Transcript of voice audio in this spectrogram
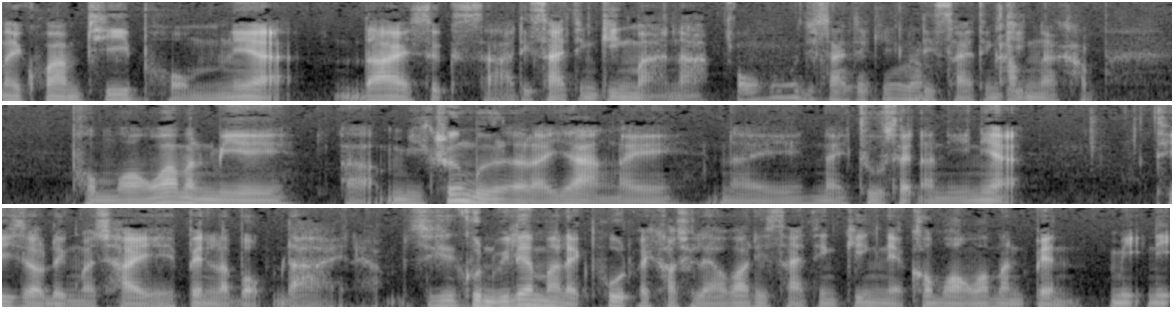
ในความที่ผมเนี่ยได้ศึกษาดีไซน์ thinking มานะโอ้ดีไซน์ thinking เนอะดีไซน์ thinking นะครับ ผมมองว่ามันมีเอ่อมีเครื่องมือหลายๆอย่างในในใน tool set อันนี้เนี่ยที่เราดึงมาใช้ให้เป็นระบบได้นะครับที่คุณวิลเลียมมาเล็กพูดไว้คราวที่แล้วว่าดีไซน์ thinking เนี่ยเขามองว่ามันเป็นมินิ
